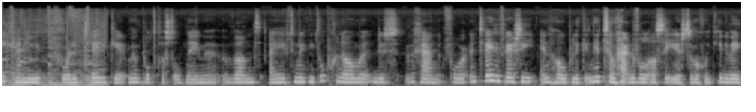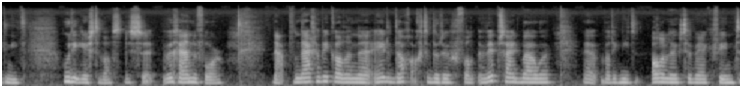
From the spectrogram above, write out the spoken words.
Ik ga nu voor de tweede keer mijn podcast opnemen, want hij heeft hem net niet opgenomen. Dus we gaan voor een tweede versie en hopelijk net zo waardevol als de eerste. Maar goed, jullie weten niet hoe de eerste was, dus uh, we gaan ervoor. Nou, vandaag heb ik al een uh, hele dag achter de rug van een website bouwen. Uh, wat ik niet het allerleukste werk vind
